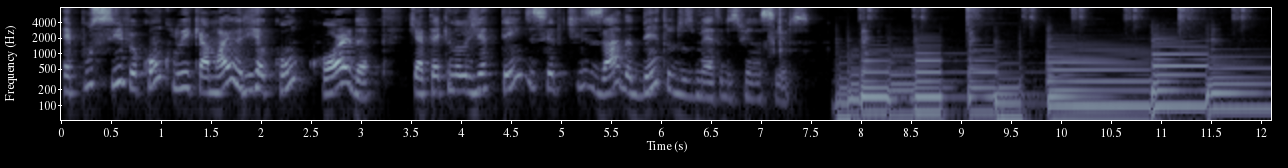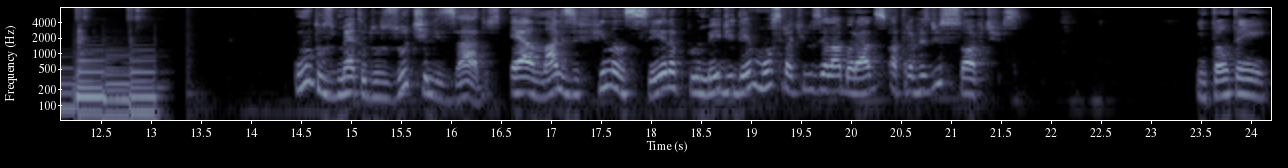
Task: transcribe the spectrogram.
é possível concluir que a maioria concorda que a tecnologia tem de ser utilizada dentro dos métodos financeiros. Um dos métodos utilizados é a análise financeira por meio de demonstrativos elaborados através de softwares. Então tem,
